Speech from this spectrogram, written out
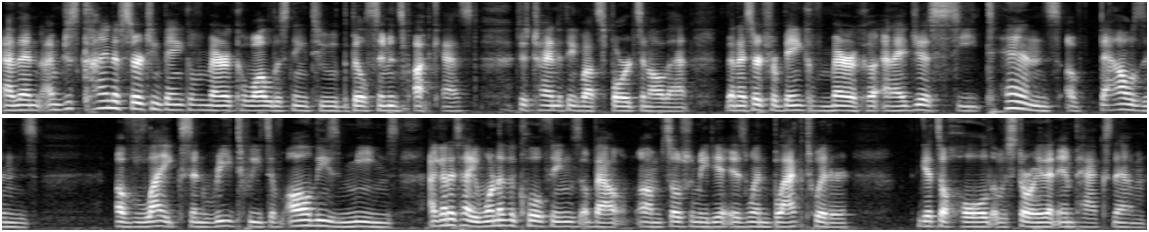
And then I'm just kind of searching Bank of America while listening to the Bill Simmons podcast, just trying to think about sports and all that. Then I search for Bank of America and I just see tens of thousands of likes and retweets of all these memes. I gotta tell you, one of the cool things about um, social media is when Black Twitter gets a hold of a story that impacts them.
